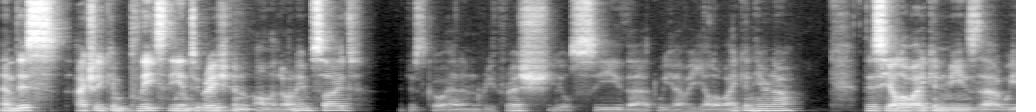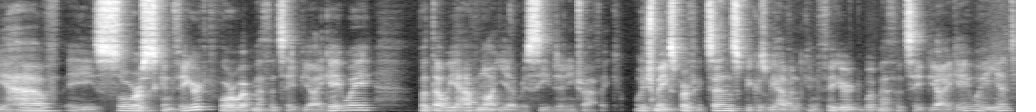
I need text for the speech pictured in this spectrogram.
And this actually completes the integration on the NoName side. Just go ahead and refresh. You'll see that we have a yellow icon here now. This yellow icon means that we have a source configured for webmethods API gateway, but that we have not yet received any traffic, which makes perfect sense because we haven't configured webmethods API gateway yet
